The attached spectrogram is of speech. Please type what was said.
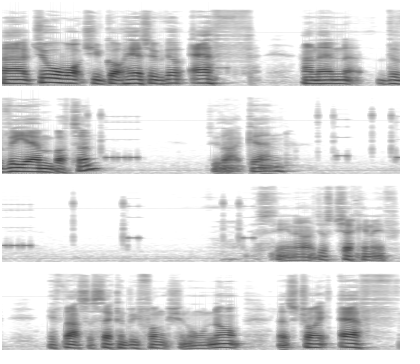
Uh, dual watch you've got here. So we go F, and then the VM button. Do that again. Just know, just checking if if that's a secondary function or not. Let's try F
